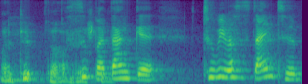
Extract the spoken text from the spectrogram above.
mein Tipp da. Super, danke. Tobi, was ist dein Tipp?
